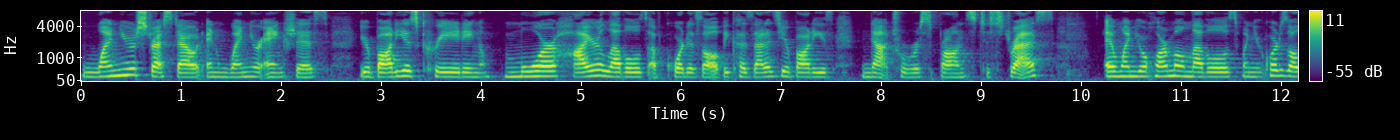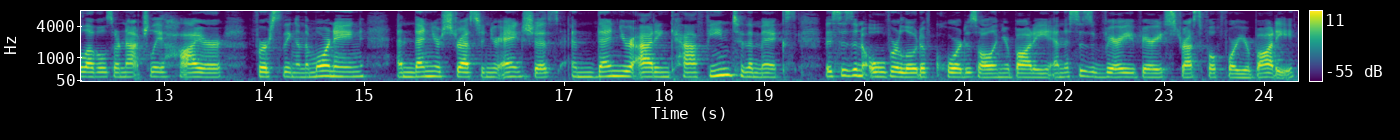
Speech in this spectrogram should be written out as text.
when you're stressed out and when you're anxious, your body is creating more higher levels of cortisol because that is your body's natural response to stress. And when your hormone levels, when your cortisol levels are naturally higher first thing in the morning, and then you're stressed and you're anxious, and then you're adding caffeine to the mix, this is an overload of cortisol in your body. And this is very, very stressful for your body.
